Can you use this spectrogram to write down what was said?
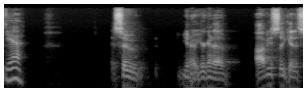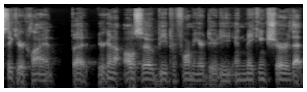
Yeah. So you know you're going to obviously get a stickier client but you're going to also be performing your duty and making sure that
